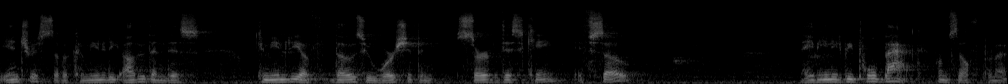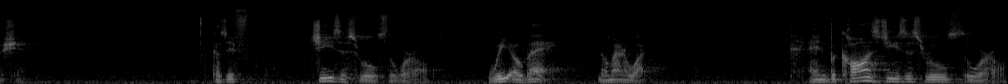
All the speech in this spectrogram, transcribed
the interests of a community other than this community of those who worship and serve this king? If so, maybe you need to be pulled back from self promotion. Because if Jesus rules the world, we obey no matter what. And because Jesus rules the world,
